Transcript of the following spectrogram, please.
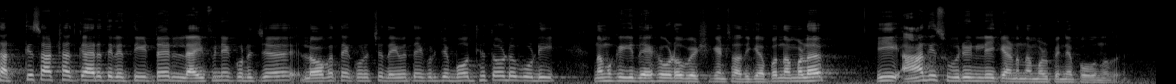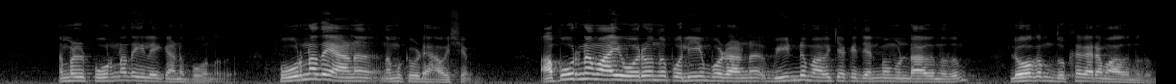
സത്യസാക്ഷാത്കാരത്തിലെത്തിയിട്ട് ലൈഫിനെക്കുറിച്ച് ലോകത്തെക്കുറിച്ച് ദൈവത്തെക്കുറിച്ച് ബോധ്യത്തോടു കൂടി നമുക്ക് ഈ ദേഹത്തോട് ഉപേക്ഷിക്കാൻ സാധിക്കും. അപ്പം നമ്മൾ ഈ ആദ്യ സൂര്യനിലേക്കാണ് നമ്മൾ പിന്നെ പോകുന്നത്. നമ്മൾ പൂർണതയിലേക്കാണ് പോകുന്നത്. പൂർണതയാണ് നമുക്കിവിടെ ആവശ്യം. അപൂർണമായി ഓരോന്ന് പൊലിയുമ്പോഴാണ് വീണ്ടും അവയ്ക്കൊക്കെ ജന്മമുണ്ടാകുന്നതും ലോകം ദുഃഖകരമാകുന്നതും.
